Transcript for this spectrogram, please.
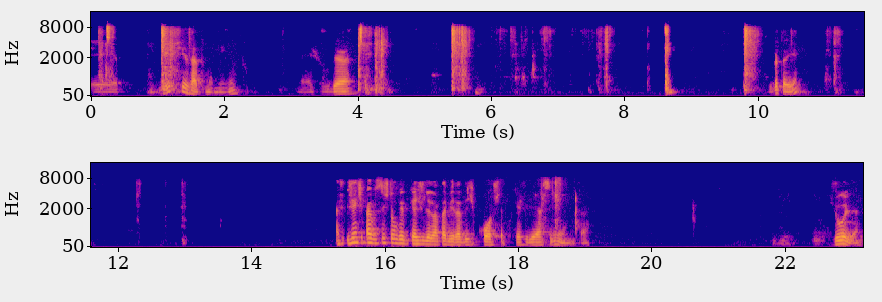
É, neste exato momento, né, Júlia? Júlia tá aí? Gente, ah, vocês estão vendo que a Júlia ela tá virada de costa, porque a Júlia é assim mesmo, tá? Júlia?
